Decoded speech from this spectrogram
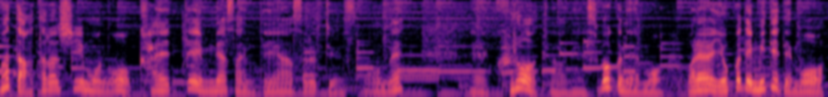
また新しいものを変えて皆さんに提案するっていうそのね、えー苦労っていうのはねすごくねもう我々横で見てても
